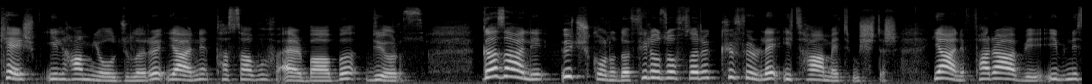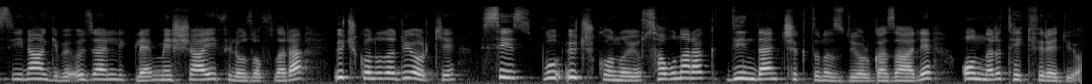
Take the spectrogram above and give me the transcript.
keşf, ilham yolcuları yani tasavvuf erbabı diyoruz. Gazali üç konuda filozofları küfürle itham etmiştir. Yani Farabi, İbn Sina gibi özellikle meşayi filozoflara üç konuda diyor ki siz bu üç konuyu savunarak dinden çıktınız diyor Gazali. Onları tekfir ediyor.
